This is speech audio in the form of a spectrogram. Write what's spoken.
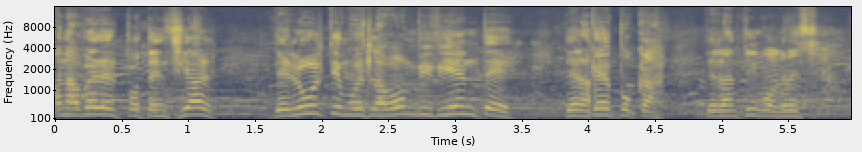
Van a ver el potencial del último eslabón viviente de la época de la antigua Grecia.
